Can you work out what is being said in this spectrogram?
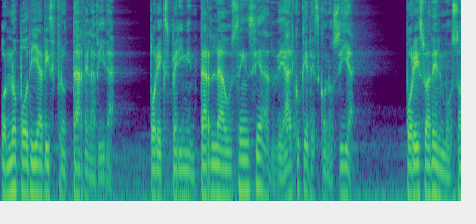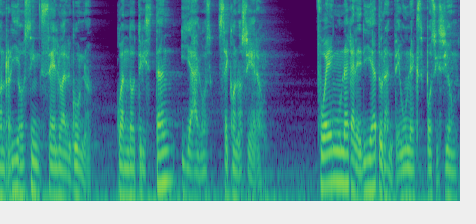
o no podía disfrutar de la vida por experimentar la ausencia de algo que desconocía. Por eso Adelmo sonrió sin celo alguno cuando Tristán y Agos se conocieron. Fue en una galería durante una exposición.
